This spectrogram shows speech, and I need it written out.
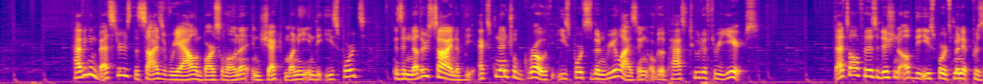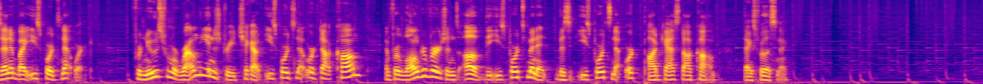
Having investors the size of Real and Barcelona inject money into esports is another sign of the exponential growth esports has been realizing over the past two to three years. That's all for this edition of the Esports Minute presented by Esports Network. For news from around the industry, check out esportsnetwork.com. And for longer versions of the Esports Minute, visit esportsnetworkpodcast.com. Thanks for listening.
